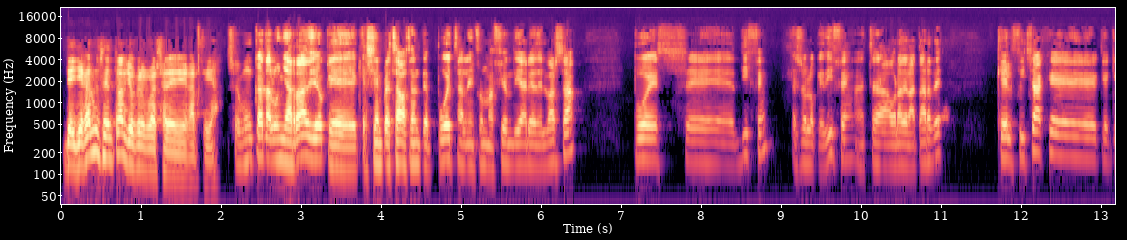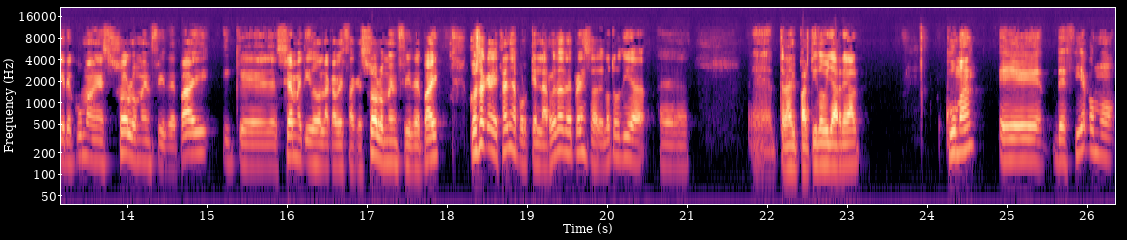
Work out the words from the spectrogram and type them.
De llegar un central, yo creo que va a ser Eric García. Según Cataluña Radio, que, que siempre está bastante puesta en la información diaria del Barça, pues eh, dicen, eso es lo que dicen a esta hora de la tarde, que el fichaje que quiere Kuman es solo Memphis Depay y que se ha metido en la cabeza que solo Memphis Depay, cosa que extraña porque en la rueda de prensa del otro día, eh, eh, tras el partido Villarreal, Kuman decía como,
